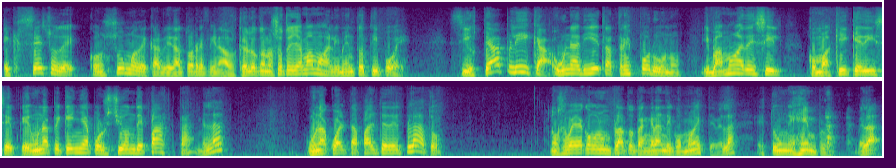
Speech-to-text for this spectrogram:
exceso de consumo de carbohidratos refinados, que es lo que nosotros llamamos alimentos tipo E. Si usted aplica una dieta 3x1 y vamos a decir, como aquí que dice que una pequeña porción de pasta, ¿verdad? Una cuarta parte del plato, no se vaya a comer un plato tan grande como este, ¿verdad? Esto es un ejemplo, ¿verdad?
